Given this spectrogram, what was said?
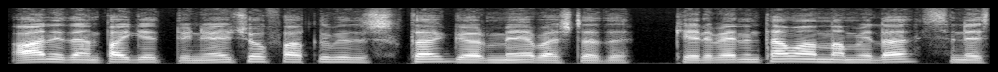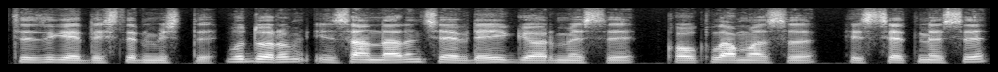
Aniden Paget dünyayı çok farklı bir ışıkta görmeye başladı. Kelimenin tam anlamıyla sinestezi geliştirmişti. Bu durum insanların çevreyi görmesi, koklaması, hissetmesi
